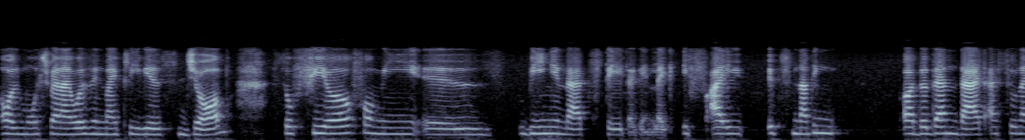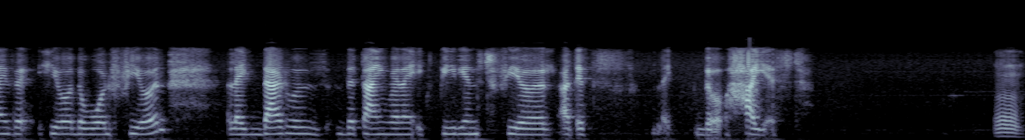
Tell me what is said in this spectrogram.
almost when I was in my previous job. So fear for me is being in that state again. Like if I, it's nothing other than that. As soon as I hear the word fear, like that was the time when I experienced fear at its like the highest. Mm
